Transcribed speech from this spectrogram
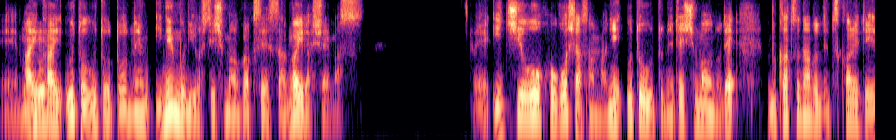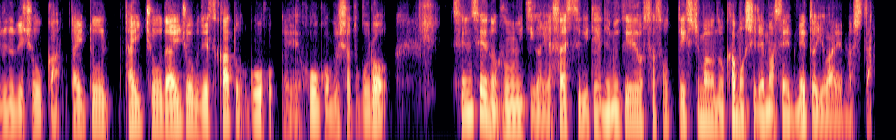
えー毎回うとうとと、ね、居眠りをしてしまう学生さんがいらっしゃいます。えー一応、保護者様にうとうと寝てしまうので、部活などで疲れているのでしょうか？体調体調大丈夫ですか？とご、えー報告したところ、先生の雰囲気が優しすぎて眠気を誘ってしまうのかもしれませんねと言われました。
